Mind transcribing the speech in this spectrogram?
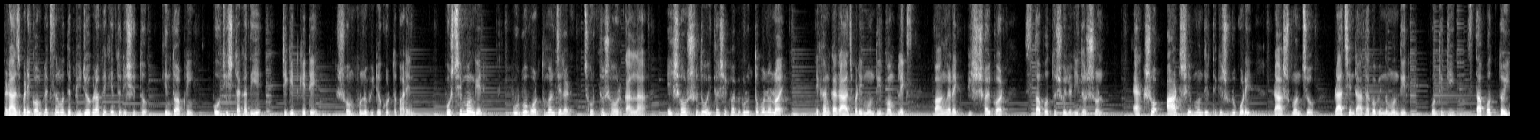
রাজবাড়ি কমপ্লেক্সের মধ্যে ভিডিওগ্রাফি কিন্তু নিষিদ্ধ, কিন্তু আপনি পঁচিশ টাকা দিয়ে টিকিট কেটে সম্পূর্ণ ভিডিও করতে পারেন। পশ্চিমবঙ্গের পূর্ব বর্ধমান জেলার ছোট্ট শহর কালনা এই শহর শুধু ঐতিহাসিকভাবে গুরুত্বপূর্ণ নয়, এখানকার রাজবাড়ি মন্দির কমপ্লেক্স, বাংলার এক বিস্ময়কর স্থাপত্য শৈলীর নিদর্শন। একশো আট শিব মন্দির থেকে শুরু করে রাসমঞ্চ, প্রাচীন রাধা গোবিন্দ মন্দির প্রতিটি স্থাপত্যই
